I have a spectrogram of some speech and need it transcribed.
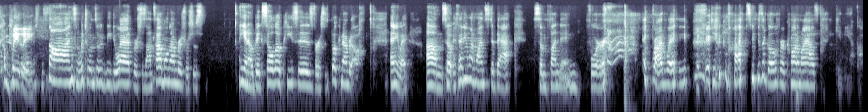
completely. the songs and which ones would be duet versus ensemble numbers versus you know big solo pieces versus book numbers. Oh. anyway um so if anyone wants to back some funding for a broadway jukebox musical for come on to my house give me a call.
